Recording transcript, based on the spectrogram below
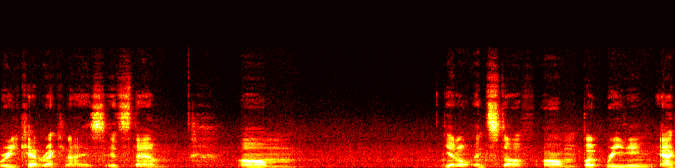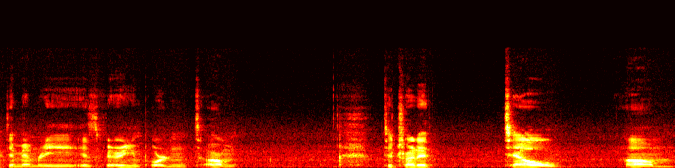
where you can't recognize it's them. Um, you know, and stuff. Um, but reading active memory is very important um, to try to tell. Um,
